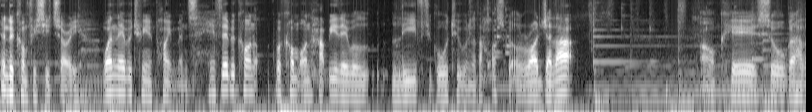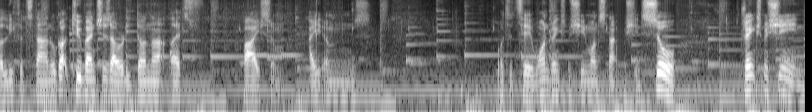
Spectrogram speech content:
In the comfy seat, sorry. When they're between appointments, if they become become unhappy, they will leave to go to another hospital. Roger that. Okay, so we're gonna have a leaflet stand. We've got two benches. I've already done that. Let's buy some items. What's it say? One drinks machine, one snack machine. So, drinks machine.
